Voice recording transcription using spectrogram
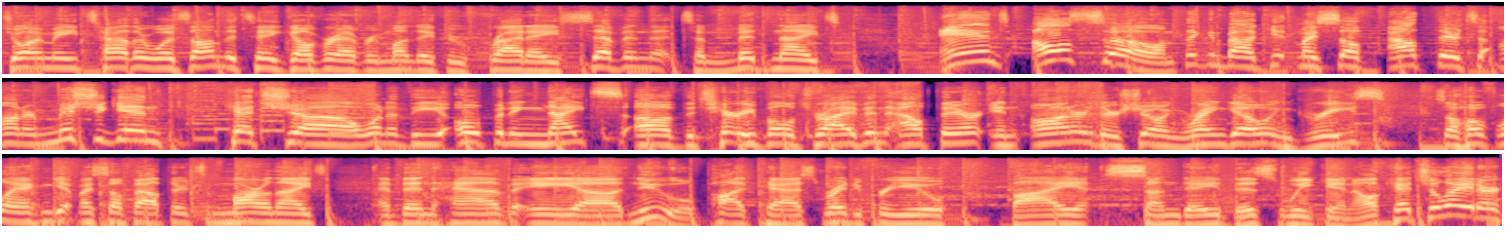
Join me, Tyler Woods on the takeover every Monday through Friday, 7 to midnight. And also, I'm thinking about getting myself out there to Honor Michigan, catch uh, one of the opening nights of the Cherry Bowl Drive In out there in Honor. They're showing Rango in Grease. So hopefully I can get myself out there tomorrow night and then have a uh, new podcast ready for you by Sunday this weekend. I'll catch you later.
